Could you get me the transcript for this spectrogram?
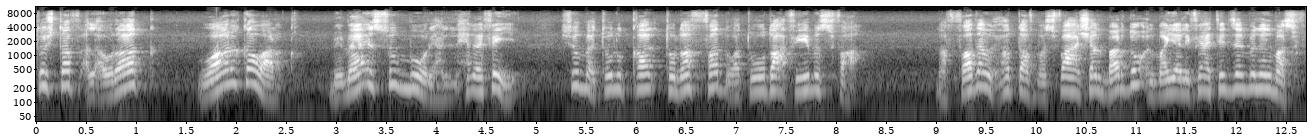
تشطف الأوراق ورقة ورقة بماء الصنبور يعني الحنفية ثم تنقل تنفض وتوضع في مصفاة نفضها ونحطها في مصفاة عشان برضو المية اللي فيها تنزل من المصفى.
